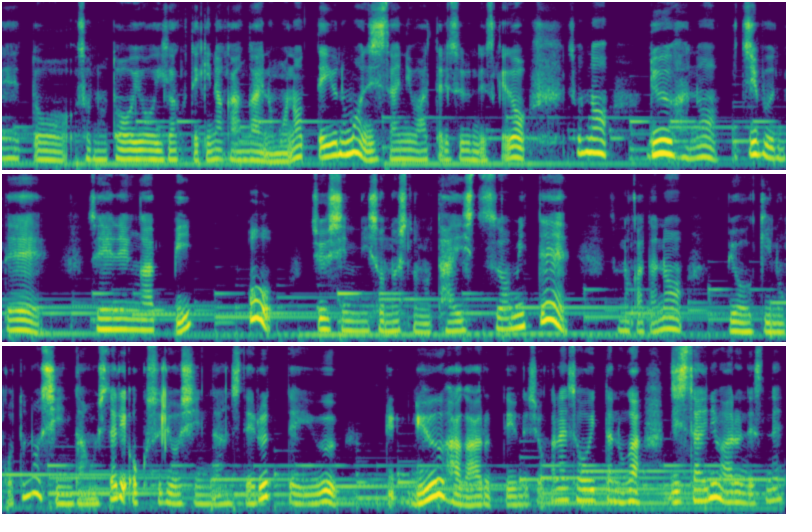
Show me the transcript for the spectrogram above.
えーと、その東洋医学的な考えのものっていうのも実際にはあったりするんですけどその流派の一部で生年月日を中心にその人の体質を見てその方の病気のことの診断をしたりお薬を診断してるっていう流派があるっていうんでしょうかねそういったのが実際にはあるんですね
